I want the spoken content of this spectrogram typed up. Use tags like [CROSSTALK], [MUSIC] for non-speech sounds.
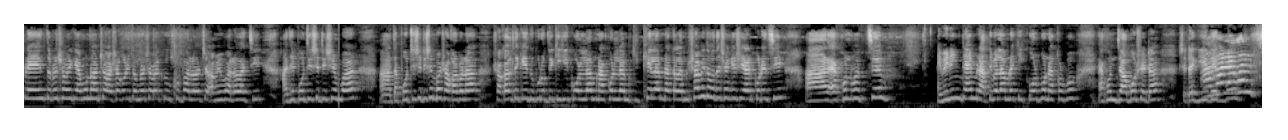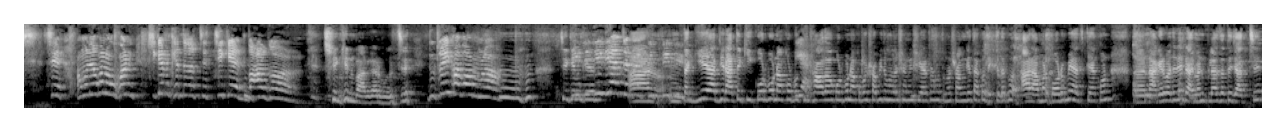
Friend তোমরা সবাই কেমন আছো? আশা করি তোমরা সবাই খুব খুব ভালো আছো। আমি ভালো আছি। আজ পঁচিশে ডিসেম্বর। তা পঁচিশে ডিসেম্বর সকালবেলা সকাল থেকে দুপুর অবধি কী কী করলাম না করলাম কী খেলাম না খেলাম সবই তোমাদের সঙ্গে শেয়ার করেছি। আর এখন হচ্ছে ইভিনিং টাইম রাত্রিবেলা আমরা কি করব না করব এখন যাব সেটা সেটা গিয়ে দেখব। আমরা যখন ওখানে চিকেন খেতে যাচ্ছি চিকেন বার্গার চিকেন বার্গার বলছে। দুটোই খাব আমরা। [LAUGHS] চিকেন আর তা গিয়ে আজ রাতে কি করব না করব কি খাওয়া দাওয়া করব না করব সবই তোমাদের সঙ্গে শেয়ার করব তোমার সঙ্গে থাকো দেখতে থাকো। আর আমার বড় মেয়ে আজকে এখন নাগের বাজারে ডায়মন্ড প্লাজাতে যাচ্ছে।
